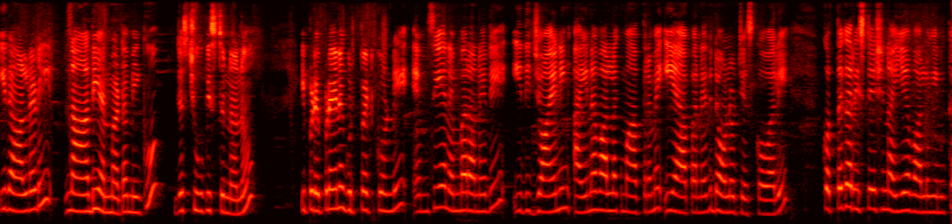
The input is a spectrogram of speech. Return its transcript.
ఇది ఆల్రెడీ నాది అనమాట మీకు. జస్ట్ చూపిస్తున్నాను. ఇప్పుడు ఎప్పుడైనా గుర్తుపెట్టుకోండి ఎంసీఏ నెంబర్ అనేది ఇది జాయినింగ్ అయిన వాళ్ళకి మాత్రమే ఈ యాప్ అనేది డౌన్లోడ్ చేసుకోవాలి. కొత్తగా రిజిస్ట్రేషన్ అయ్యే వాళ్ళు కనుక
